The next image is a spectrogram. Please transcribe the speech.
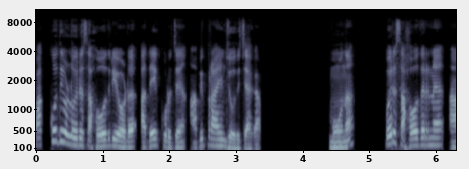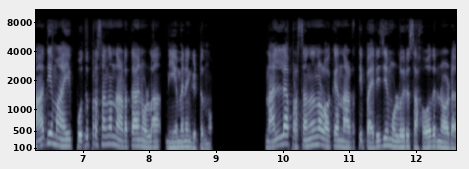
പക്വതയുള്ള ഒരു സഹോദരിയോട് അതേക്കുറിച്ച് അഭിപ്രായം ചോദിച്ചേക്കാം. മൂന്ന് ഒരു സഹോദരന് ആദ്യമായി പൊതുപ്രസംഗം നടത്താനുള്ള നിയമനം കിട്ടുന്നു. നല്ല പ്രസംഗങ്ങളൊക്കെ നടത്തി പരിചയമുള്ള ഒരു സഹോദരനോട്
